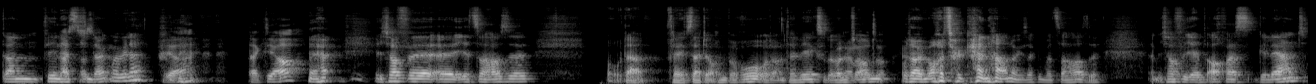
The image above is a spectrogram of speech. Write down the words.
dann vielen Hast herzlichen Dank mal wieder. Ja, danke dir auch. ja, ich hoffe, äh, ihr zu Hause oder vielleicht seid ihr auch im Büro oder unterwegs oder, oder im Auto. Oder im Auto, keine Ahnung, ich sage immer zu Hause. Ich hoffe, ihr habt auch was gelernt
